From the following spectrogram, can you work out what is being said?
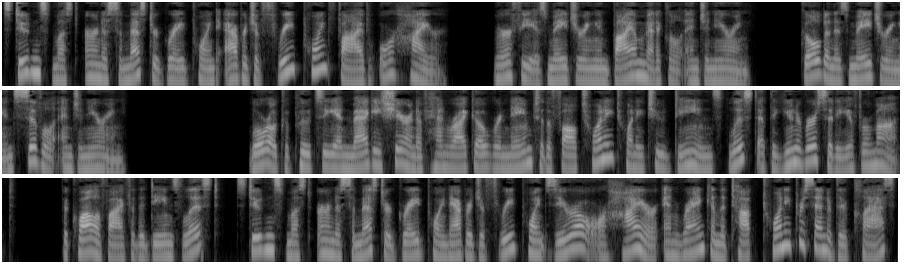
students must earn a semester grade point average of 3.5 or higher. Murphy is majoring in biomedical engineering. Golden is majoring in civil engineering. Laurel Capuzzi and Maggie Sheeran of Henrico were named to the Fall 2022 Dean's List at the University of Vermont. To qualify for the Dean's List, students must earn a semester grade point average of 3.0 or higher and rank in the top 20% of their class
